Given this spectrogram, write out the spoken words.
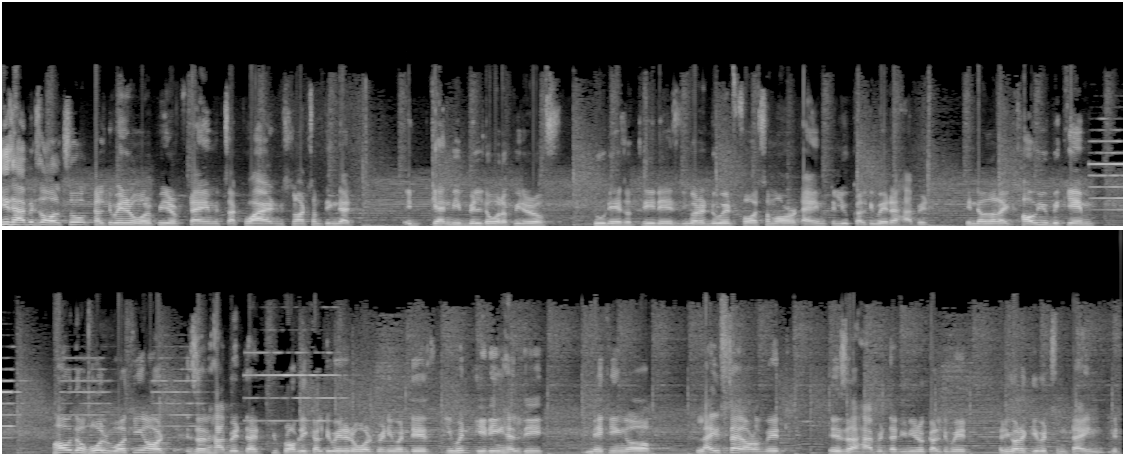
These habits are also cultivated over a period of time. It's acquired. It's not something that it can be built over a period of two days or three days. You got to do it for some amount of time till you cultivate a habit. In terms of like how you became, how the whole working out is a habit that you probably cultivated over 21 days. Even eating healthy, making a lifestyle out of it is a habit that you need to cultivate and you got to give it some time. It,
